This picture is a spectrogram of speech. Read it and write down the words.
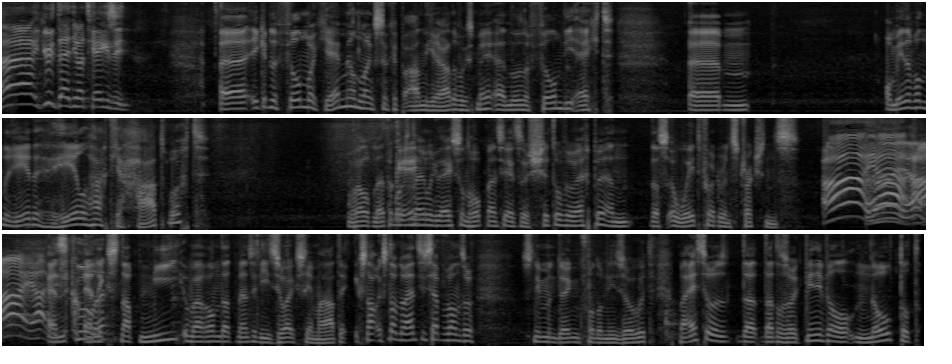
Eh, goed, Danny, wat heb jij gezien? Eh, ik heb een film wat jij mij onlangs nog hebt aangeraden, volgens mij. En dat is een film die echt... ehm, om een of andere reden heel hard gehaat wordt. Vooral op Letterboxd Oké. eigenlijk. Echt zo'n hoop mensen die zo shit overwerpen. En dat is Await Further Instructions. Ah, ja, Ah, ja. ah, ja. En, is cool, en ik snap niet waarom dat mensen die zo extreem haten. Ik snap, ik snap de mensen die hebben van zo... Dat is niet mijn ding, ik vond hem niet zo goed. Maar echt zo, dat, dat er zo, ik weet niet veel, 0 tot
